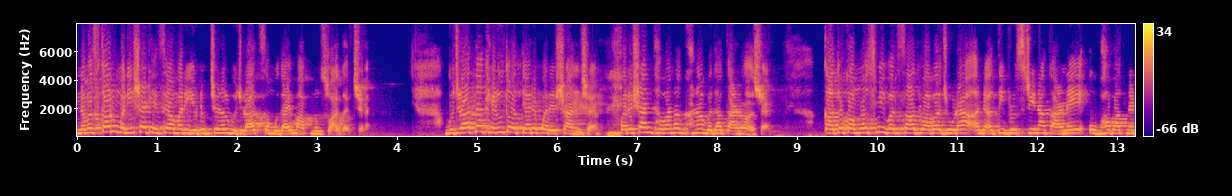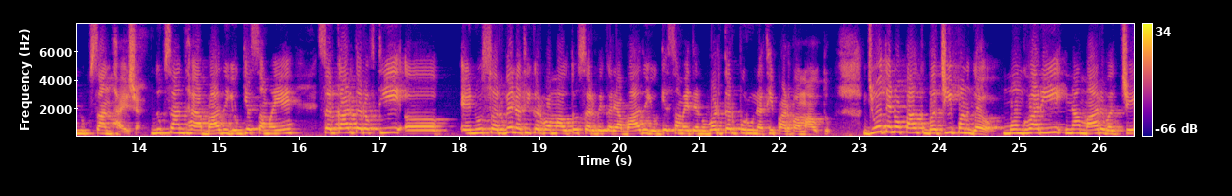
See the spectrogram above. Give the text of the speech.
નમસ્કાર, હું મનીષા ઠેસે અમારી યુટ્યુબ ચેનલ ગુજરાત સમુદાયમાં આપનું સ્વાગત છે. ગુજરાતના ખેડૂતો અત્યારે પરેશાન છે. પરેશાન થવાના ઘણા બધા કારણો છે. કાં તો કમોસમી વરસાદ વાવાઝોડા અને અતિવૃષ્ટિના કારણે ઊભા પાકને નુકસાન થાય છે. નુકસાન થયા બાદ યોગ્ય સમયે સરકાર તરફથી એનો સર્વે નથી કરવામાં આવતો સર્વે કર્યા બાદ યોગ્ય સમયે તેનું વળતર પૂરું નથી પાડવામાં આવતું. જો તેનો પાક બચી પણ ગયો, મોંઘવારીના માર વચ્ચે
